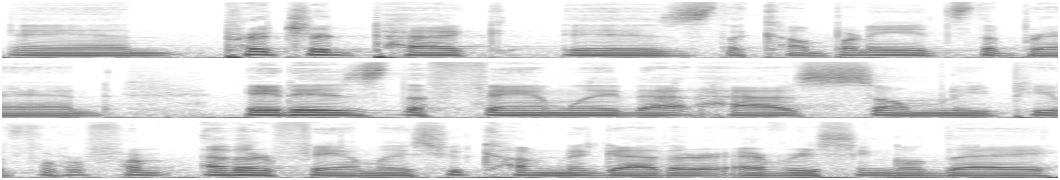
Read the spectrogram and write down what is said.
and Pritchard Peck is the company, it's the brand. It is the family that has so many people from other families who come together every single day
